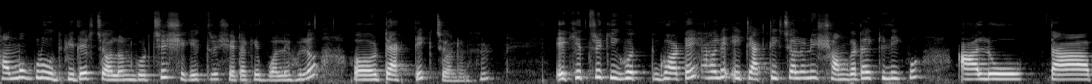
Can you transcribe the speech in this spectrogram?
সমগ্র উদ্ভিদের চলন ঘটছে, সেক্ষেত্রে সেটাকে বলে হলো ট্যাকটিক চলন। এক্ষেত্রে কি ঘট- ঘটে? তাহলে এই ট্যাকটিক চলনের সংজ্ঞাটায় কি লিখব? আলো, তাপ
